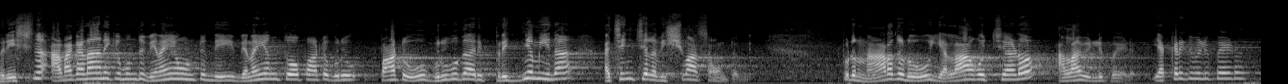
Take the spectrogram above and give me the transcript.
ప్రశ్న అడగడానికి ముందు వినయం ఉంటుంది. వినయంతో పాటు గురు పాటు గురువుగారి ప్రజ్ఞ మీద అచంచల విశ్వాసం ఉంటుంది. ఇప్పుడు నారదుడు ఎలా వచ్చాడో అలా వెళ్ళిపోయాడు. ఎక్కడికి వెళ్ళిపోయాడు?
